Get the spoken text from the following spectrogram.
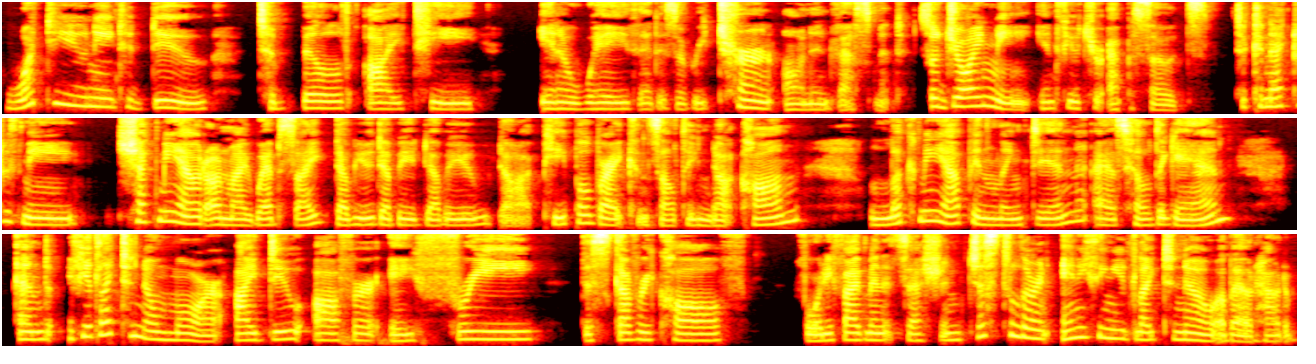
What do you need to do to build IT in a way that is a return on investment? So join me in future episodes. To connect with me, check me out on my website, www.peoplebrightconsulting.com. Look me up in LinkedIn as Hilda Gan. And if you'd like to know more, I do offer a free discovery call, 45 minute session, just to learn anything you'd like to know about how to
